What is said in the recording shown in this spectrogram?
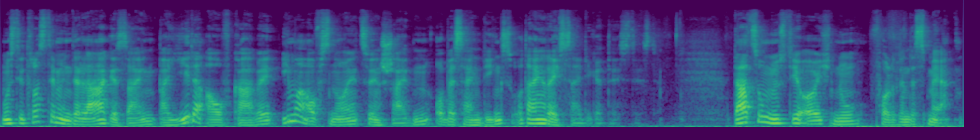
muss ihr trotzdem in der Lage sein, bei jeder Aufgabe immer aufs Neue zu entscheiden, ob es ein links- oder ein rechtsseitiger Test ist. Dazu müsst ihr euch nur Folgendes merken.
